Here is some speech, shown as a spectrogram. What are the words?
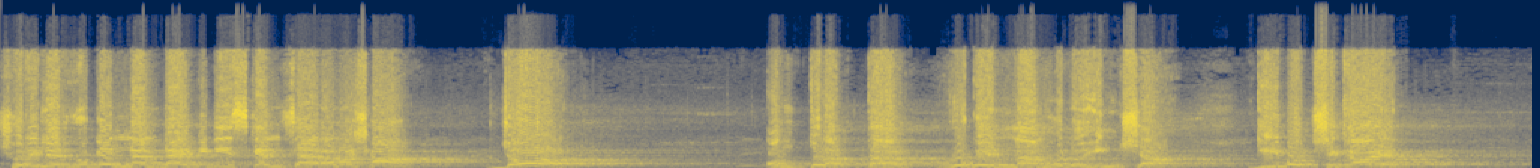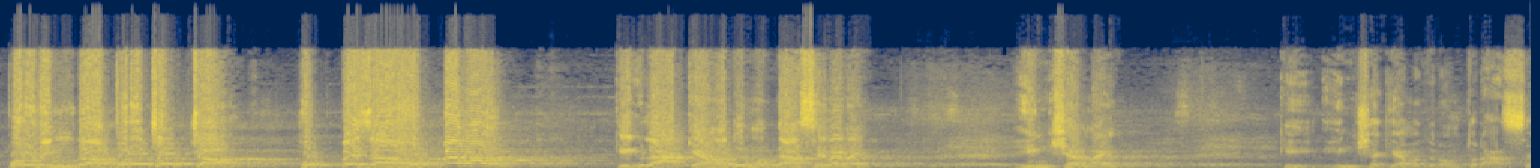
শরীরের রোগের নাম ডায়াবেটিস, ক্যান্সার, আমাশা, জ্বর। অন্তরাত্মার রোগের নাম হলো হিংসা, গিবত শেখায় পরনিন্দা, পরচর্চা হপ্পে যা হপ্পে বল এগুলো আকে আমাদের মধ্যে আসে না নাই? হিংসা নাই? কি হিংসা কি আমাদের অন্তর আছে?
